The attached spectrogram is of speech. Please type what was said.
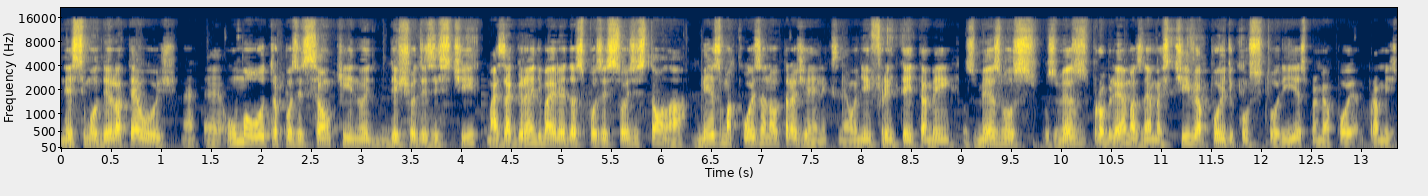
nesse modelo até hoje, né? É, uma ou outra posição que não deixou de existir, mas a grande maioria das posições estão lá. Mesma coisa na Ultragenics, né? Onde enfrentei também os mesmos, os mesmos problemas, né? Mas tive apoio de consultorias para me apoiar, para me,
